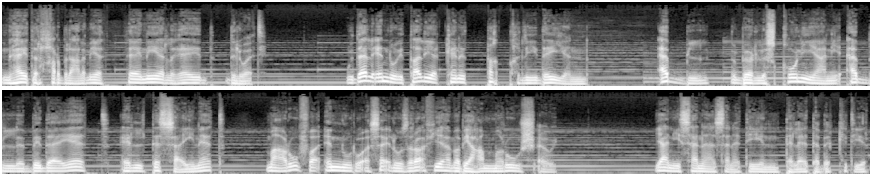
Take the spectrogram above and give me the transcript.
نهاية الحرب العالمية الثانية لغاية دلوقتي. وده لأنه إيطاليا كانت تقليديا. قبل بيرلسكوني يعني قبل بدايات التسعينات معروفة إنه رؤساء الوزراء فيها ما بيعمروش قوي. يعني سنة سنتين ثلاثة بالكتير.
